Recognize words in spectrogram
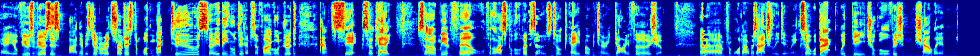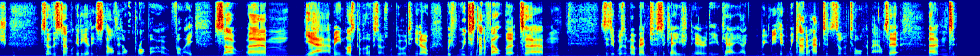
Hey up viewers and viewers, my name is General Red Strategist and welcome back to Sir Being Hunted, episode 506. Okay, so me and Phil, for the last couple of episodes, took a momentary diversion um, from what I was actually doing. So we're back with the ChuckleVision Challenge. So this time we're going to get it started off proper, hopefully. So, um, yeah, I mean, last couple of episodes were good, you know. We, we just kind of felt that... Um, since it was a momentous occasion here in the UK, I, we, we kind of had to sort of talk about it, and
